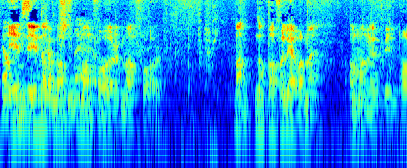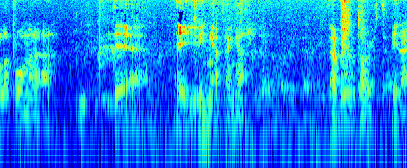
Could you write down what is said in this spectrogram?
ja, det, är, det är något man, man får, man får man, något man får leva med om man nu vill hålla på med det här. Det är ju inga pengar överhuvudtaget i det.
